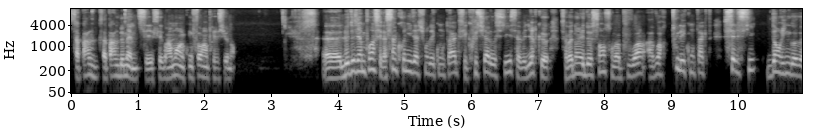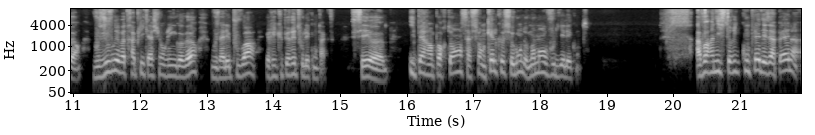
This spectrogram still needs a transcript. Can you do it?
ça parle, ça parle de même. C'est vraiment un confort impressionnant. Euh, le deuxième point, c'est la synchronisation des contacts. C'est crucial aussi. Ça veut dire que ça va dans les deux sens. On va pouvoir avoir tous les contacts, celle-ci, dans Ringover. Vous ouvrez votre application Ringover, vous allez pouvoir récupérer tous les contacts. C'est euh, hyper important. Ça se fait en quelques secondes au moment où vous liez les comptes. Avoir un historique complet des appels,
